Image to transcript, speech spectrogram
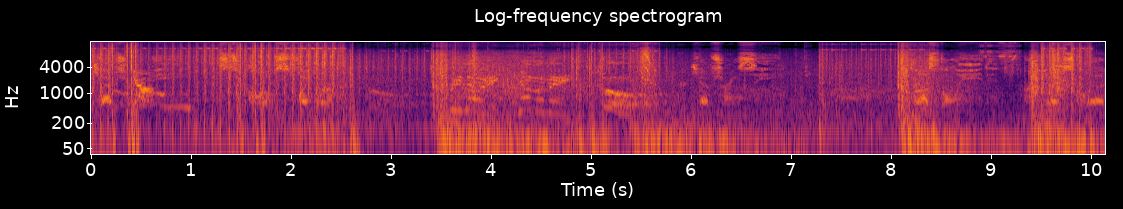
Capturing B. It's too close. Fight harder. Reloading! Cover me! Capturing C. Lost the lead. Bring it up, squad.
